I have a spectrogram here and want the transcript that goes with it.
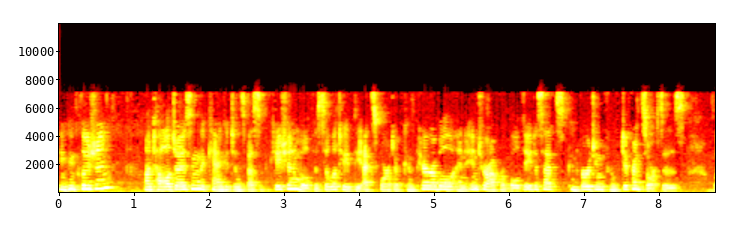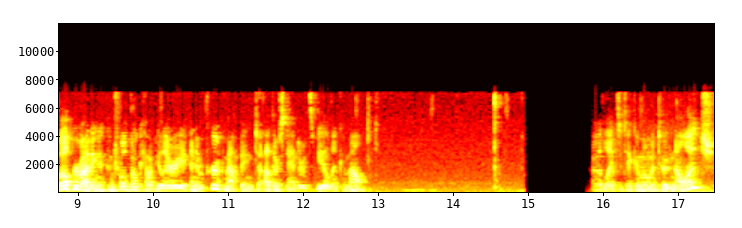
In conclusion, ontologizing the CanCOGEN specification will facilitate the export of comparable and interoperable datasets converging from different sources while providing a controlled vocabulary and improved mapping to other standards via LinkML. I would like to take a moment to acknowledge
